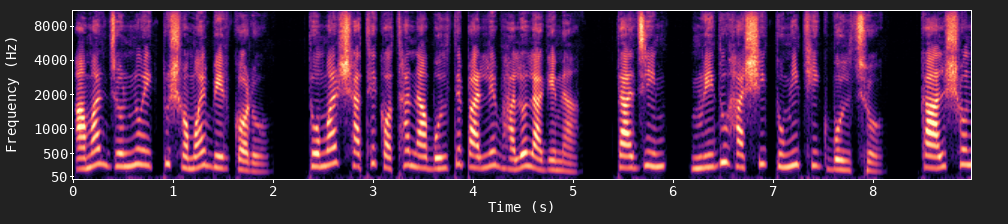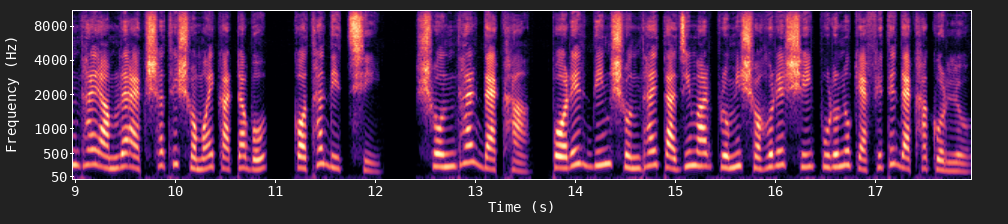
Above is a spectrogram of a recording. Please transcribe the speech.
আমার জন্য একটু সময় বের করো। তোমার সাথে কথা না বলতে পারলে ভালো লাগে না। তাজিম, মৃদু হাসি তুমি ঠিক বলছ। কাল সন্ধ্যায় আমরা একসাথে সময় কাটাবো, কথা দিচ্ছি। সন্ধ্যার দেখা। পরের দিন সন্ধ্যায় তাজিম আর প্রমি শহরের সেই পুরনো ক্যাফেতে দেখা করল।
